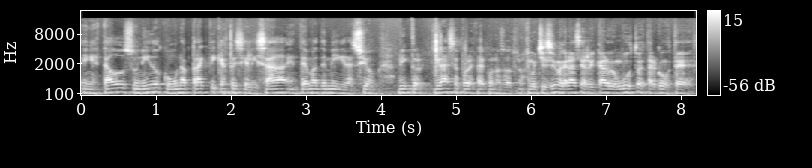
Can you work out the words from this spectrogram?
en Estados Unidos con una práctica especializada en temas de migración. Víctor, gracias por estar con nosotros. Muchísimas gracias Ricardo, un gusto estar con ustedes.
